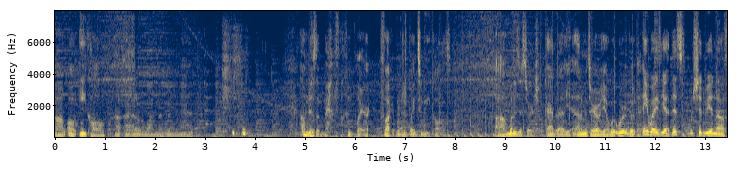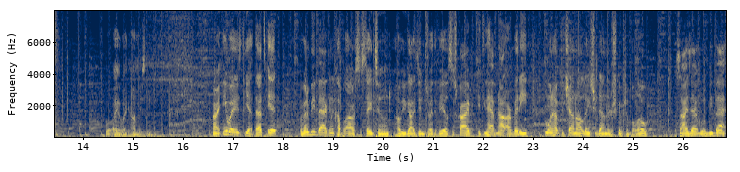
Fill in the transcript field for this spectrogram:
Um, oh, E-Call. I, I don't know why I'm not winning that. I'm just a bad fucking player. Fuck it, we'll just play two E-Calls. Um, what is this search? Add, uh, yeah, Elemental Hero. Yeah, we're, we're good with that. Anyways, yeah, this should be enough. Wait, wait, let me see. All right, anyways, yeah, that's it. We're going to be back in a couple hours, so stay tuned. Hope you guys did enjoy the video. Subscribe if you have not already. If you want to help the channel out, links are down in the description below. Besides that, we'll be back.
